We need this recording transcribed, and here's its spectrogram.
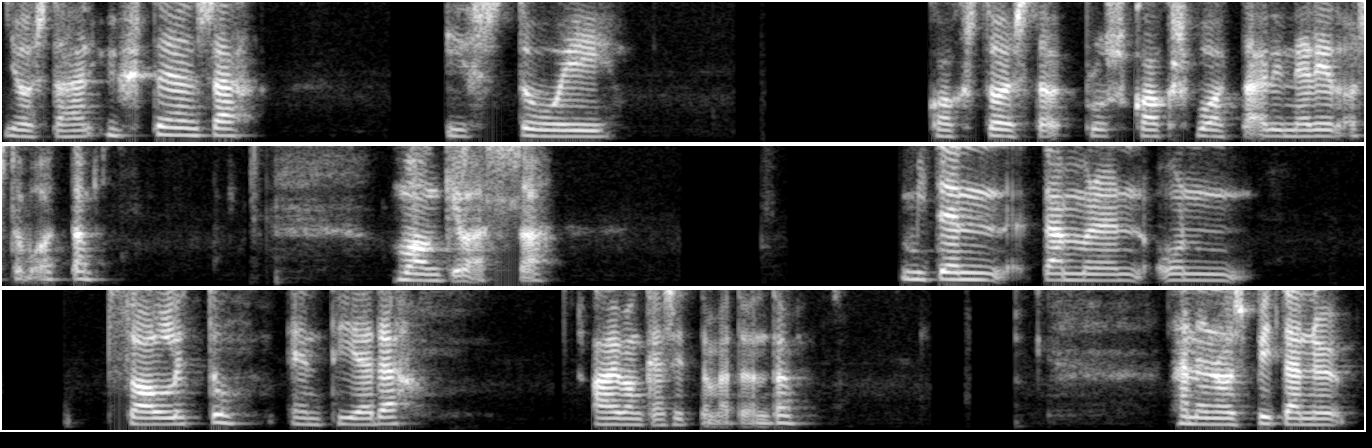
joista hän yhteensä istui 12 plus 2 vuotta, eli 14 vuotta vankilassa. Miten tämmöinen on sallittu, en tiedä. Aivan käsittämätöntä. Hänen olisi pitänyt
